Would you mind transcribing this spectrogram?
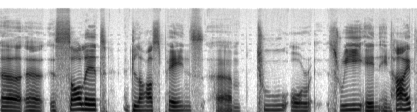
uh, solid glass panes um, two or three in in height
